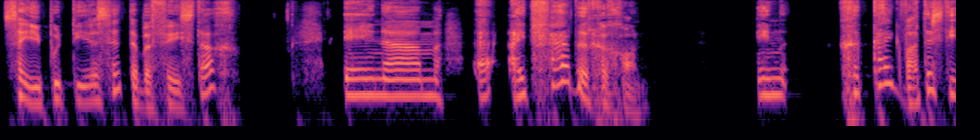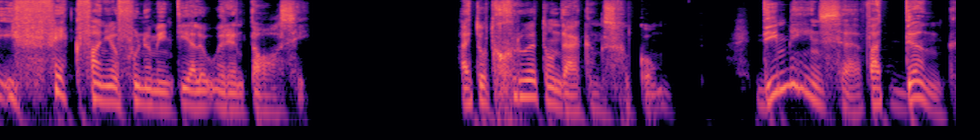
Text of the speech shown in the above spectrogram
sy hipotese te bevestig en ehm um, hy het verder gegaan en gekyk wat is die effek van jou fundamentele oriëntasie. Hy het tot groot ontdekkings gekom. Die mense wat dink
